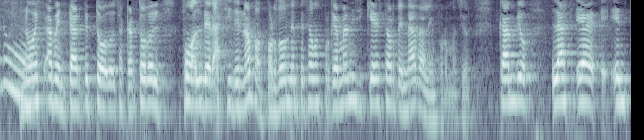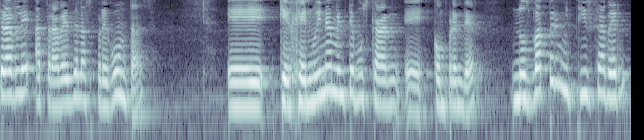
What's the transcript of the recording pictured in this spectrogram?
Claro. No es aventarte todo, sacar todo el folder así de, no, ¿pa- ¿por dónde empezamos? Porque además ni siquiera está ordenada la información. Cambio, las, eh, entrarle a través de las preguntas eh, que genuinamente buscan eh, comprender, nos va a permitir saber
